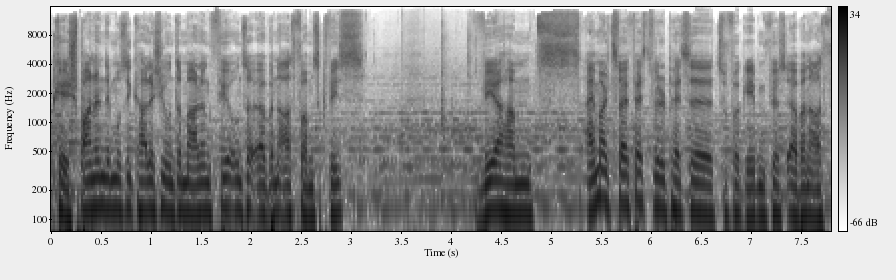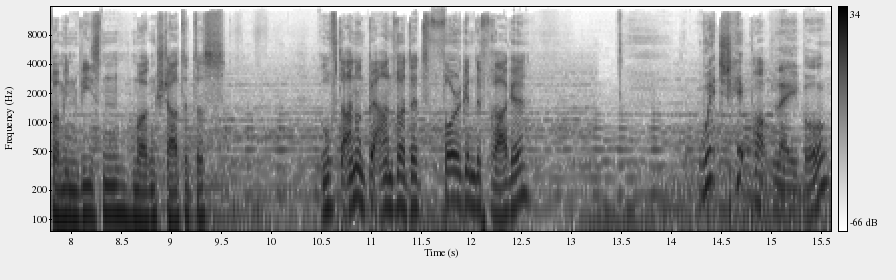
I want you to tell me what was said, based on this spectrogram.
Okay, spannende musikalische Untermalung für unser Urban Art Forms Quiz. Wir haben einmal zwei Festivalpässe zu vergeben fürs Urban Art Form in Wiesen. Morgen startet das. Ruft an und beantwortet folgende Frage. Which hip hop label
